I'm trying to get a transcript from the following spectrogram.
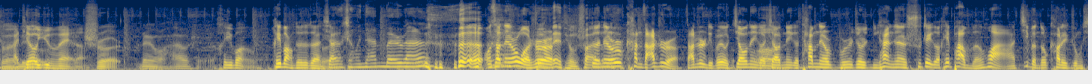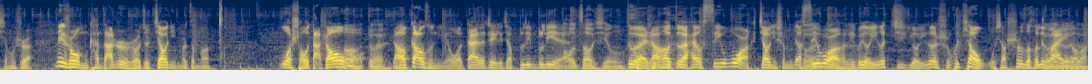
对，还挺有韵味的。是那会儿还有谁？黑棒，黑棒，对对对，对想要成为 Number One。我操，那时候我是。那挺帅。对，那时候看杂志，杂志里边有教那个嗯教那个，他们那时候不是就是你看这说这个 hip hop 文化啊，基本都是靠这种形式。那时候我们看杂志的时候，就教你们怎么握手打招呼，嗯，对，然后告诉你我戴的这个叫 bling bling，凹造型，对，然后对，还有 C work，教你什么叫 C work，里边有一个有一个是会跳舞小狮子和另外一个嘛。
